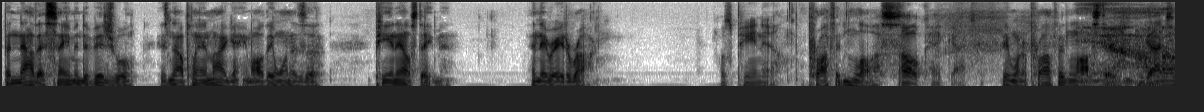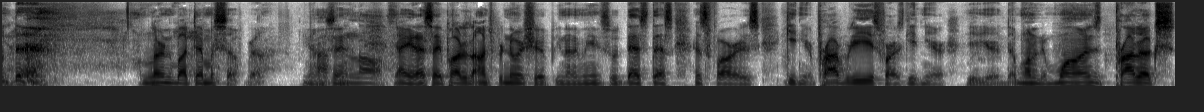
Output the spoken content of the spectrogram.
But now that same individual is now playing my game. All they want is a P&L statement and they're ready to rock. What's P and L? Profit and loss. Oh, okay, gotcha. They want a profit and loss statement. Gotcha. I'm learning about that myself, bro. You know what I'm saying? loss. Yeah, yeah, that's a part of the entrepreneurship. You know what I mean? So that's that's as far as getting your property, as far as getting your your, your one of them ones products.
